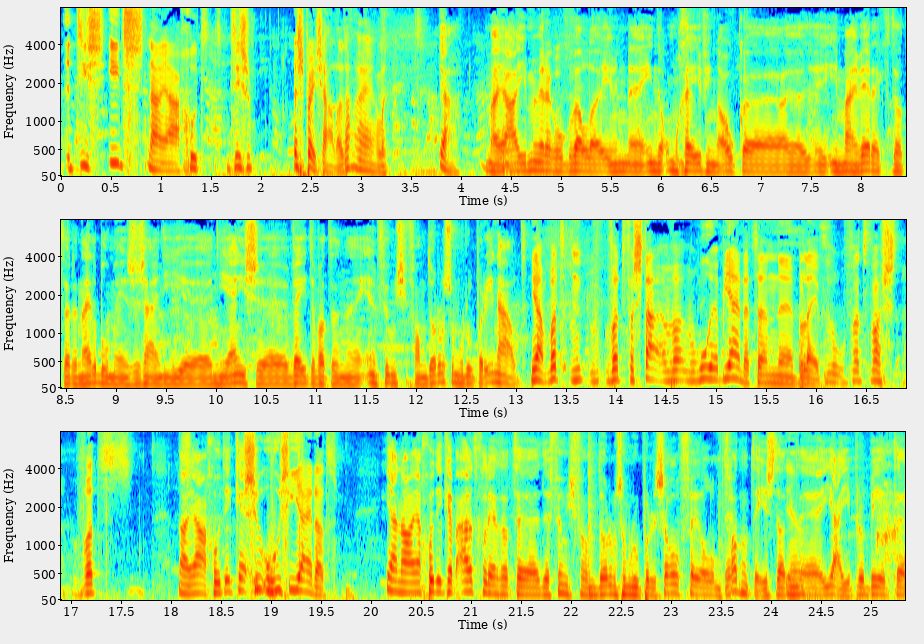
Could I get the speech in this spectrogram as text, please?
Het is iets, nou ja, goed. Het is een, een speciale dag eigenlijk. Ja, maar ja, je merkt ook wel eh, in, eh, in de omgeving, ook eh, in mijn werk, dat er een heleboel mensen zijn die eh, niet eens weten wat een, een functie van dorpsomroeper inhoudt. Ja, wat, wat versta, hoe heb jij dat dan beleefd? Wat was, wat, Nou ja, goed. Ik, zo- hoe zie jij dat? Ja, nou ja, goed. Ik heb uitgelegd dat eh, de functie van dorpsomroeper zo veelomvattend is. Dat Ja. ja. ja, je probeert eh,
